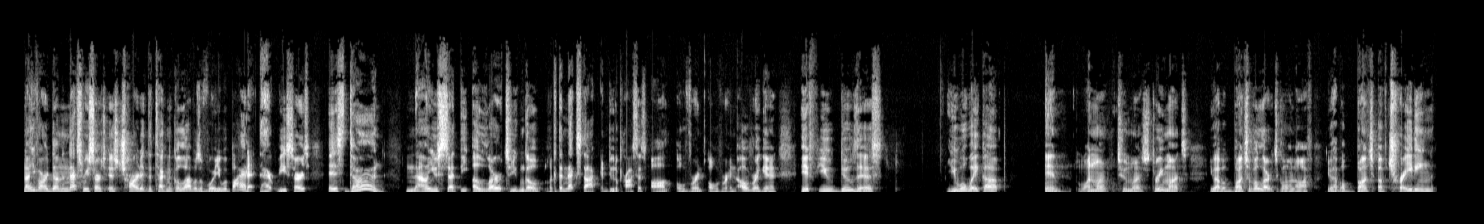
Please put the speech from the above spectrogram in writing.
Now you've already done the next research is charted the technical levels of where you would buy it at. That research is done. Now you set the alert so you can go look at the next stock and do the process all over and over and over again. If you do this, you will wake up in one month, two months, three months. You have a bunch of alerts going off. You have a bunch of trading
